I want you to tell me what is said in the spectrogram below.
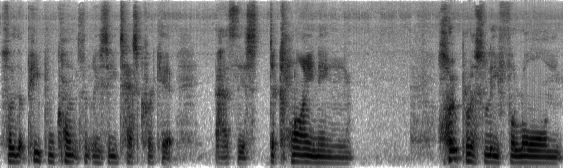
so that people constantly see test cricket as this declining hopelessly forlorn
